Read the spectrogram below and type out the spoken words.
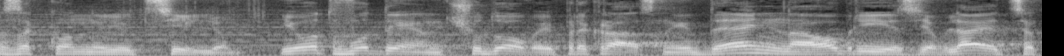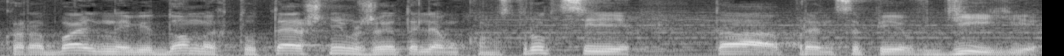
законною ціллю. І от в один чудовий прекрасний день на обрії з'являється корабель невідомих тутешнім жителям конструкції та принципів дії.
